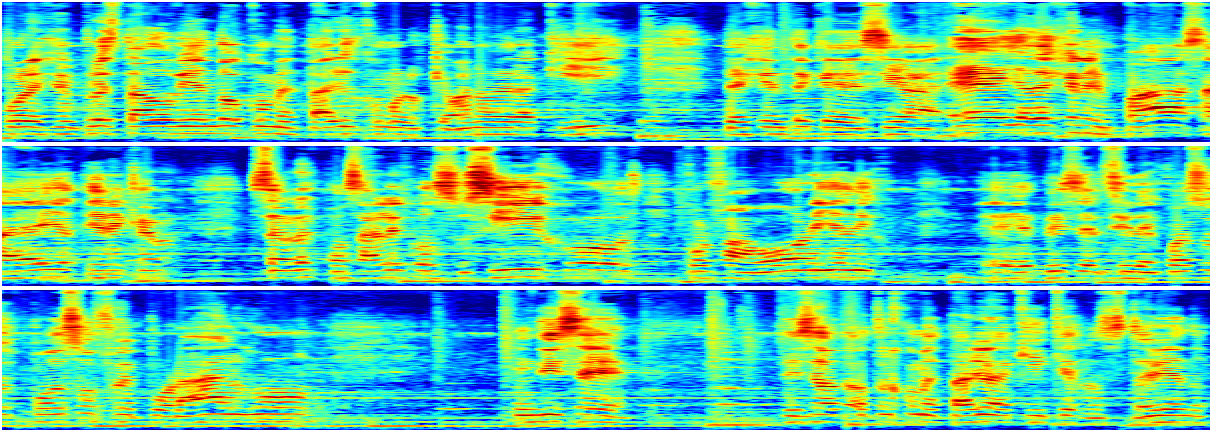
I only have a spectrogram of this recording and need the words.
Por ejemplo, he estado viendo comentarios como los que van a ver aquí, de gente que decía, ella dejen en paz, a ella tiene que ser responsable con sus hijos, por favor, ella dijo, eh, dice, si dejó a su esposo fue por algo, dice, dice otro, comentario aquí que los estoy viendo,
